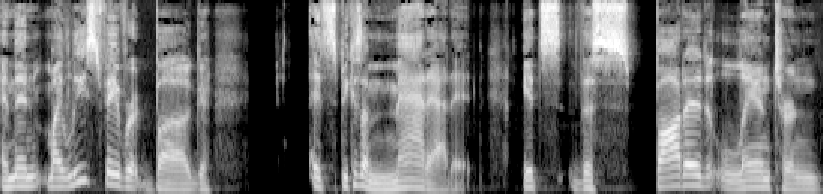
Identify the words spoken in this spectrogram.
and then my least favorite bug, it's because I'm mad at it. It's the spotted lantern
